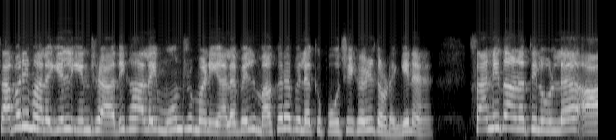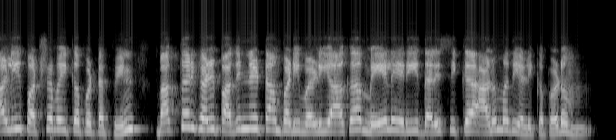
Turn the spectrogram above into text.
சபரிமலையில் இன்று அதிகாலை மூன்று மணி அளவில் மகர விளக்கு பூஜைகள் தொடங்கின. சன்னிதானத்தில் உள்ள ஆளி பற்ற வைக்கப்பட்ட பின் பக்தர்கள் பதினெட்டாம் படி வழியாக மேலேறி தரிசிக்க அனுமதி அளிக்கப்படும்.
